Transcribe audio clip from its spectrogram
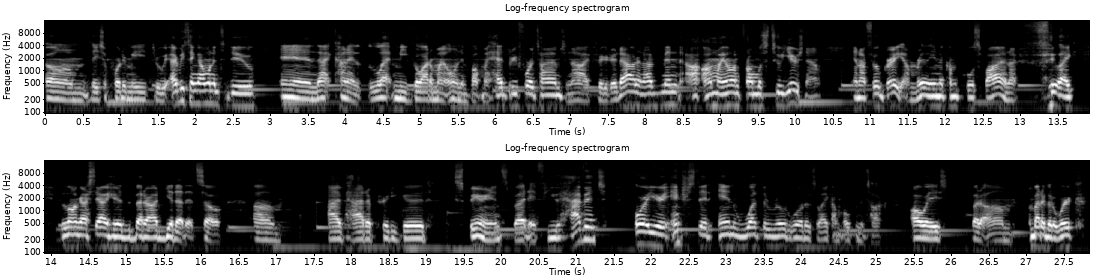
Um, they supported me through everything I wanted to do, and that kind of let me go out on my own and bump my head three, four times. And now I figured it out, and I've been on my own for almost two years now, and I feel great. I'm really in a comfortable spot, and I feel like the longer I stay out here, the better I'd get at it. So, um, I've had a pretty good experience. But if you haven't or you're interested in what the real world is like, I'm open to talk always. But um, I'm about to go to work,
